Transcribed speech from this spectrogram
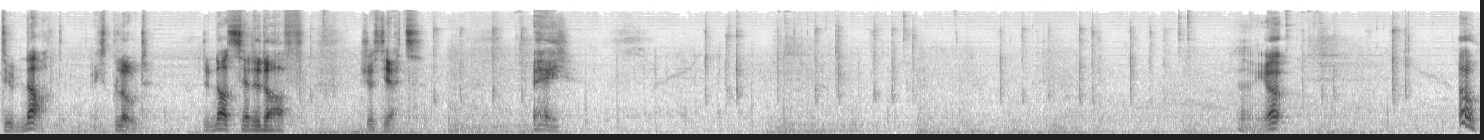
Do not explode. Do not set it off just yet. Hey. There you go. Oh.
